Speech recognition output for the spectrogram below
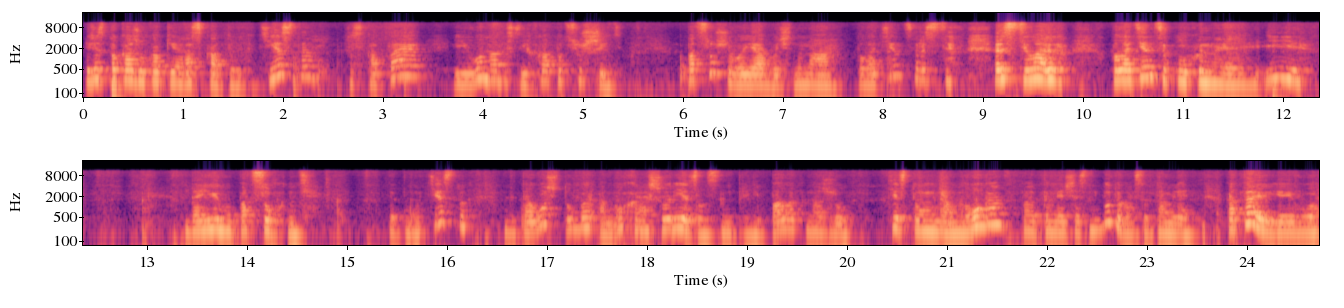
Я сейчас покажу, как я раскатываю это тесто. Раскатаю, и его надо слегка подсушить. Подсушиваю я обычно на полотенце, расстилаю полотенце кухонные и даю ему подсохнуть этому тесту для того, чтобы оно хорошо резалось, не прилипало к ножу. Теста у меня много, поэтому я сейчас не буду вас утомлять. Катаю я его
